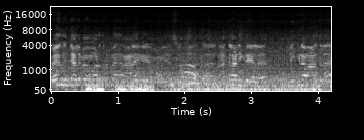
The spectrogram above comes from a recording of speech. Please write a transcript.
பேங்க் ஜாலி பேங்க் எடுத்துட்டு போய் நாளைக்கு நக்கல் அடிக்கிறேன் நிற்கிற வாரத்தில்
